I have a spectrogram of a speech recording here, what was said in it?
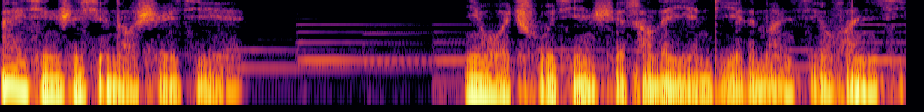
爱情是喧闹世界，你我初见时藏在眼底的满心欢喜。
